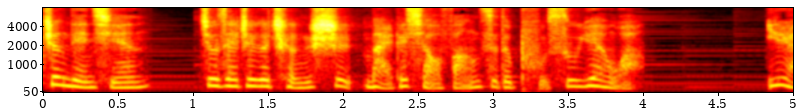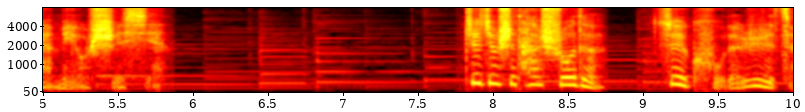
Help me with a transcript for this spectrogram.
挣点钱就在这个城市买个小房子的朴素愿望，依然没有实现。这就是他说的最苦的日子。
